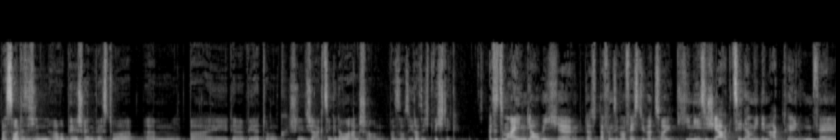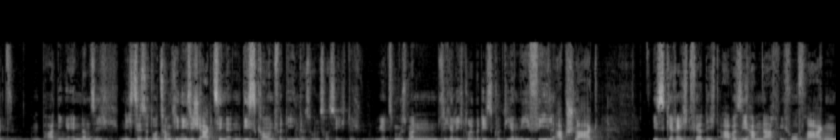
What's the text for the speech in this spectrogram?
Was sollte sich ein europäischer Investor ähm, bei der Bewertung chinesischer Aktien genauer anschauen? Was ist aus Ihrer Sicht wichtig? Also zum einen glaube ich, äh, dass, davon sind wir fest überzeugt, chinesische Aktien haben in dem aktuellen Umfeld ein paar Dinge ändern sich. Nichtsdestotrotz haben chinesische Aktien einen Discount verdient aus unserer Sicht. Jetzt muss man sicherlich darüber diskutieren, wie viel Abschlag ist gerechtfertigt, aber sie haben nach wie vor Fragen.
